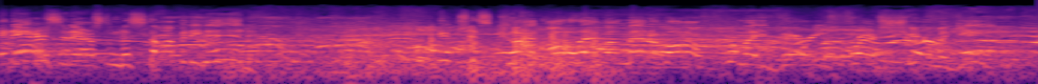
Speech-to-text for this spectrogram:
and Anderson asked him to stop, and he did. He just cut all that momentum off from a very fresh Shooter McGee.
